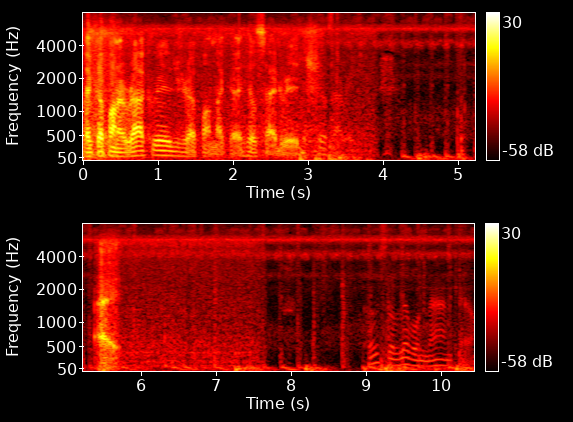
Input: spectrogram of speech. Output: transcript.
Like up on a rock ridge or up on like a hillside ridge. Hillside Ridge. Alright. Close to level 9 cow.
